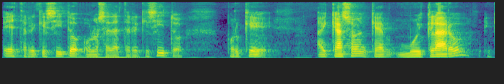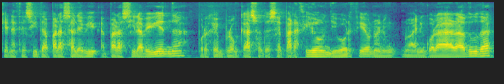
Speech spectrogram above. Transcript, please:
este requisito o no se da este requisito, porque hay casos en que es muy claro en que necesita para, sí la vivienda, por ejemplo, en casos de separación, divorcio, no hay, ninguna duda.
